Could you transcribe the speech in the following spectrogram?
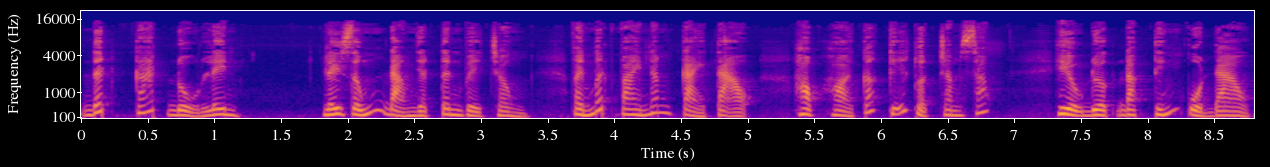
đất cát đổ lên. Lấy giống đào Nhật Tân về trồng, phải mất vài năm cải tạo, học hỏi các kỹ thuật chăm sóc, hiểu được đặc tính của đào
